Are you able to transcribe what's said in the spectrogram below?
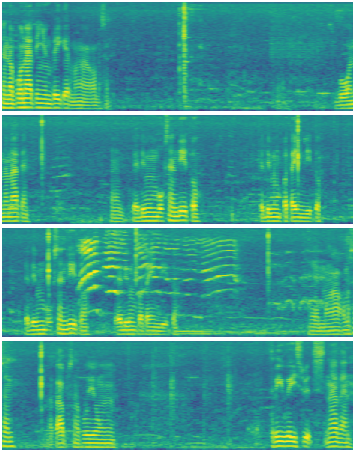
buksan na po natin yung breaker mga kamasan. Subukan na natin. Ayan. Pwede mong buksan dito. Pwede mong patayin dito. Pwede mong buksan dito. Pwede mong patayin dito. Ayan mga kamasan. Natapos na po yung three-way switch natin.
